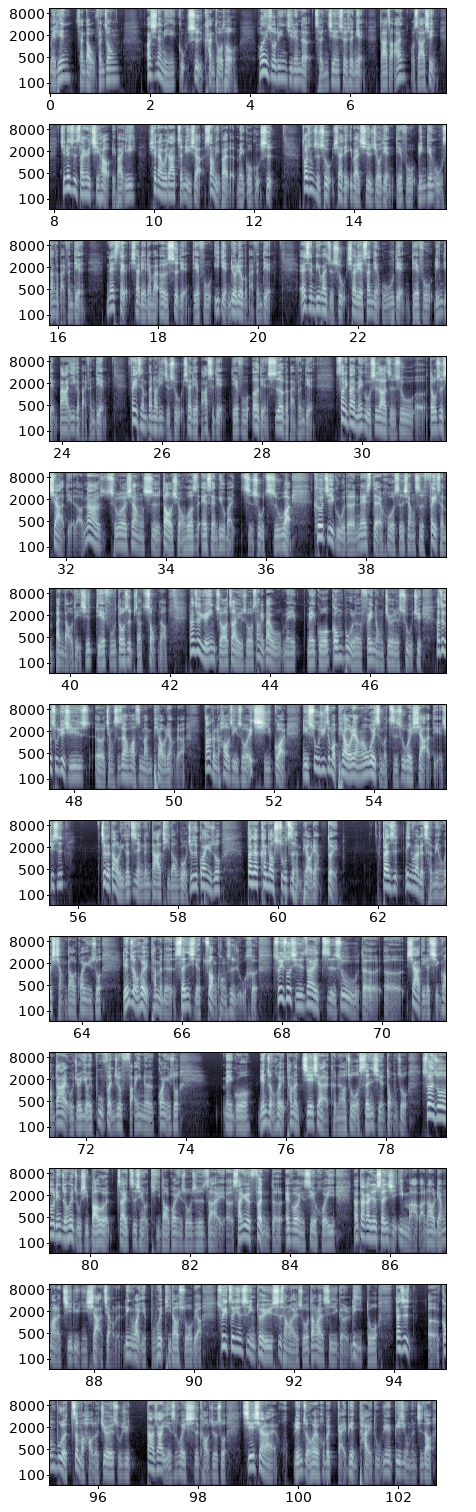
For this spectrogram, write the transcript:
每天三到五分钟，阿信带你股市看透透。欢迎收听今天的晨间碎碎念。大家早安，我是阿信。今天是三月七号，礼拜一。先来为大家整理一下上礼拜的美国股市。道琼指数下跌一百七十九点，跌幅零点五三个百分点。纳斯达克下跌两百二十四点，跌幅一点六六个百分点。S M B Y 指数下跌三点五五点，跌幅零点八一个百分点。费城半导体指数下跌八十点，跌幅二点四二个百分点。上礼拜美股四大指数呃都是下跌的，那除了像是道琼或者是 S M P 五百指数之外，科技股的 Nasdaq 或者是像是费城半导体，其实跌幅都是比较重的。那这个原因主要在于说，上礼拜五美美国公布了非农就业的数据，那这个数据其实呃讲实在话是蛮漂亮的。大家可能好奇说，诶，奇怪，你数据这么漂亮，那为什么指数会下跌？其实这个道理在之前跟大家提到过，就是关于说。大家看到数字很漂亮，对，但是另外一个层面，我会想到关于说联准会他们的升息的状况是如何。所以说，其实，在指数的呃下跌的情况，当然，我觉得有一部分就反映了关于说。美国联准会他们接下来可能要做升息的动作。虽然说联准会主席鲍尔在之前有提到关于说就是在呃三月份的 FOMC 的会议，那大概就是升息一码吧，然后两码的几率已经下降了。另外也不会提到缩表，所以这件事情对于市场来说当然是一个利多。但是呃，公布了这么好的就业数据，大家也是会思考，就是说接下来联准会会不会改变态度？因为毕竟我们知道。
